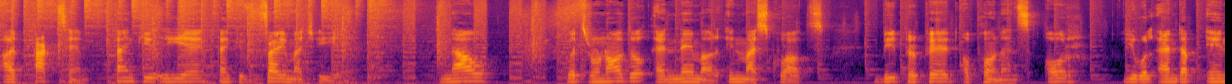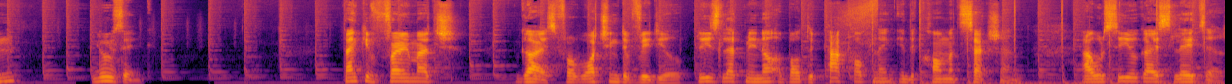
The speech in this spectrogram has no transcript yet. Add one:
I packed him. Thank you EA, thank you very much EA. Now, with Ronaldo and Neymar in my squads, be prepared opponents or you will end up in losing. Thank you very much Guys, for watching the video, please let me know about the pack opening in the comment section. I will see you guys later.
